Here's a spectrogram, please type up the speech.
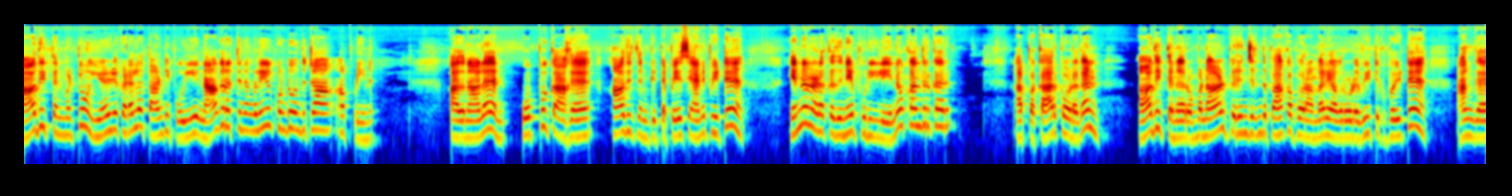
ஆதித்தன் மட்டும் ஏழு கடலை தாண்டி போய் நாகரத்தினங்களையும் கொண்டு வந்துட்டான் அப்படின்னு. அதனால் ஒப்புக்காக ஆதித்தன் கிட்ட பேசி அனுப்பிட்டு என்ன நடக்குதுன்னே புரியலேன்னு உட்காந்துருக்காரு அப்போ கார்கோடகன் ஆதித்தனை ரொம்ப நாள் பிரிஞ்சிருந்து பார்க்க போகிற மாதிரி அவரோட வீட்டுக்கு போயிட்டு அங்கே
